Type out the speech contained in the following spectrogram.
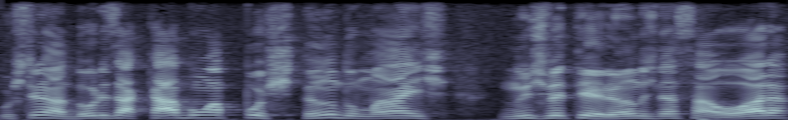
os treinadores acabam apostando mais nos veteranos nessa hora.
